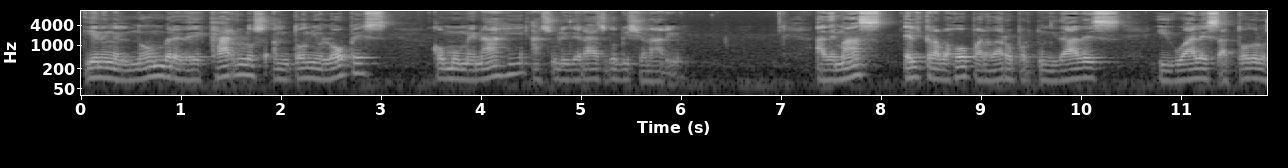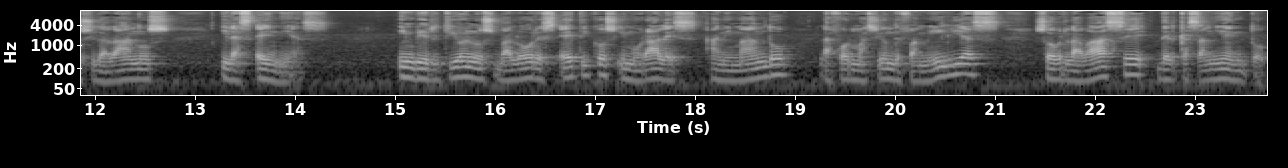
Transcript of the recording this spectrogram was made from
tienen el nombre de Carlos Antonio López como homenaje a su liderazgo visionario. Además, él trabajó para dar oportunidades iguales a todos los ciudadanos y las etnias. Invirtió en los valores éticos y morales, animando la formación de familias sobre la base del casamiento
